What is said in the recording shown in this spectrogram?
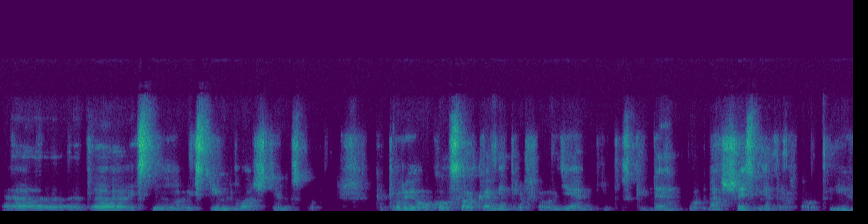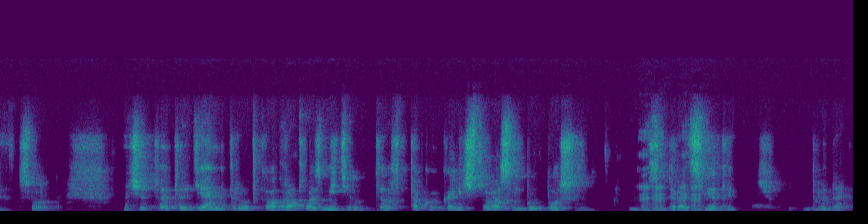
Э, это Extreme Large телескоп, который около 40 метров в диаметре, так сказать, да? Вот наш 6 метров, а вот у них 40. Значит, это диаметр, вот квадрат возьмите, вот в такое количество раз он будет больше собирать свет и наблюдать.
